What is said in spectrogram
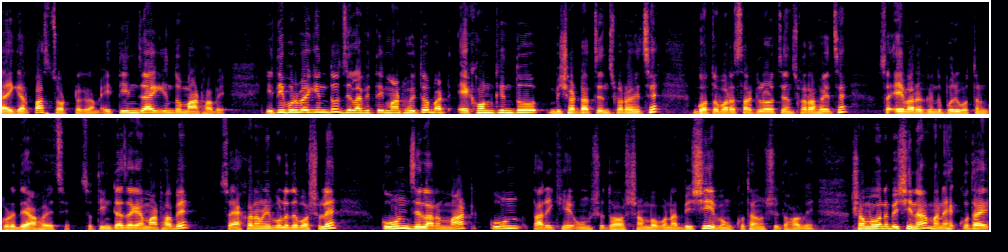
টাইগার পাস, চট্টগ্রাম। এই তিন জায়গায় কিন্তু মাঠ হবে। ইতিপূর্বে কিন্তু জেলাভিত্তিক মাঠ হইতো, বাট এখন কিন্তু বিষয়টা চেঞ্জ করা হয়েছে। গতবারও সার্কুলারও চেঞ্জ করা হয়েছে। সো এবারও কিন্তু পরিবর্তন করে দেওয়া হয়েছে। সো তিনটা জায়গায় মাঠ হবে। সো এখন আমি বলে দেবো আসলে কোন জেলার মাঠ কোন তারিখে অনুষ্ঠিত হওয়ার সম্ভাবনা বেশি এবং কোথায় অনুষ্ঠিত হবে। সম্ভাবনা বেশি না মানে কোথায়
